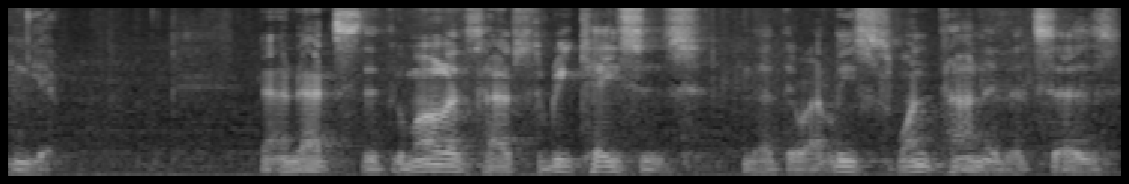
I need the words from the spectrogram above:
Yeah. And that's the Gemara has three cases that there are at least one Tana that says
